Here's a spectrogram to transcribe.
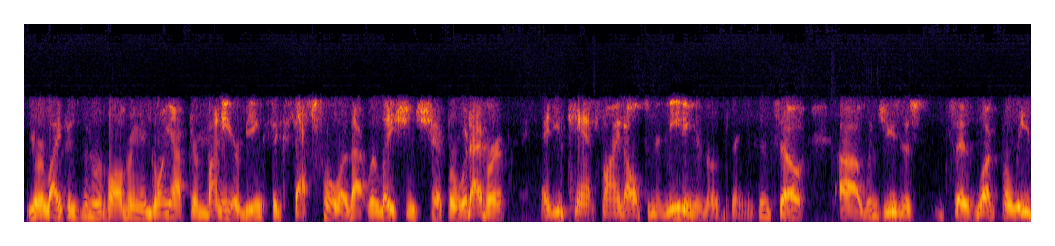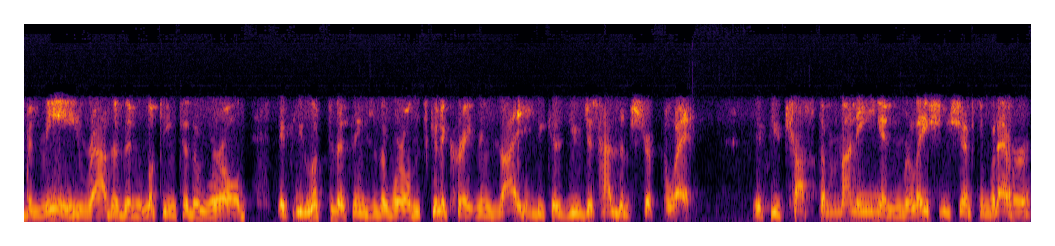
your life has been revolving and going after money or being successful or that relationship or whatever. And you can't find ultimate meaning in those things. And so uh, when Jesus says, "Look, believe in me," rather than looking to the world. If you look to the things of the world, it's going to create an anxiety because you've just had them stripped away. If you trust the money and relationships and whatever,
